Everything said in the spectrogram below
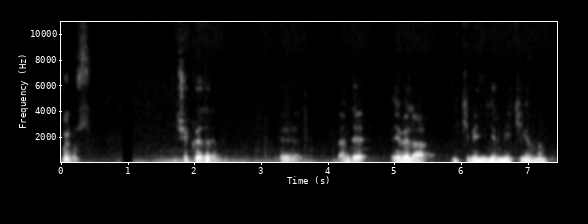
Buyurunuz. Teşekkür ederim. Ee, ben de evvela 2022 yılının e,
